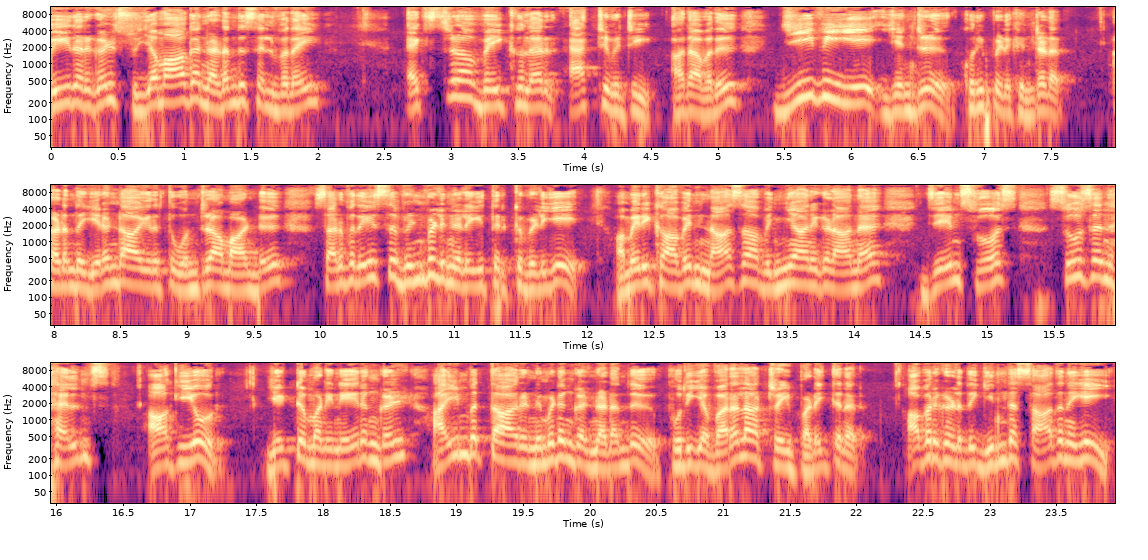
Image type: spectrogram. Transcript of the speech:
வீரர்கள் சுயமாக நடந்து செல்வதை எக்ஸ்ட்ரா வெஹிகுலர் ஆக்டிவிட்டி அதாவது இவிஏ என்று குறிப்பிடுகின்றனர். கடந்த இரண்டாயிரத்து ஒன்றாம் ஆண்டு சர்வதேச விண்வெளி நிலையத்திற்கு வெளியே அமெரிக்காவின் நாசா விஞ்ஞானிகளான ஜேம்ஸ் வர்ஸ் சூசன் ஹெல்ம்ஸ் ஆகியோர் எட்டு மணி நேரங்கள் ஐம்பத்தாறு நிமிடங்கள் நடந்து புதிய வரலாற்றை படைத்தனர். அவர்களது இந்த சாதனையை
